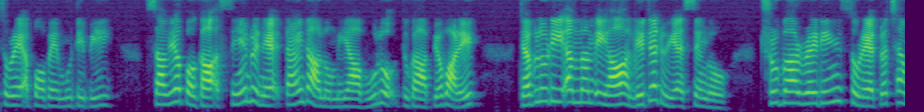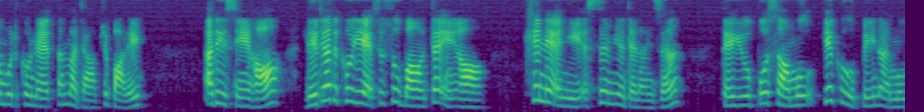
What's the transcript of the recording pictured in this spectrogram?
ဆိုတဲ့အပေါ်ပဲမူတည်ပြီးစာရွက်ပေါ်ကအစင်းတွေနဲ့တိုင်းတာလို့မရဘူးလို့သူကပြောပါတယ်။ WDMMA ဟာလေတက်တွေရဲ့အဆင့်ကို Trouble Rating ဆိုတဲ့တွက်ချက်မှုတစ်ခုနဲ့သတ်မှတ်တာဖြစ်ပါတယ်။အဲ့ဒီစင်းဟာလေတက်တစ်ခုရဲ့စုစုပေါင်းတက်အင်အားခင့်တဲ့အညီအဆင့်မြင့်တင်နိုင်စံတည်ယူပို့ဆောင်မှုပြစ်ကူပေးနိုင်မှု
